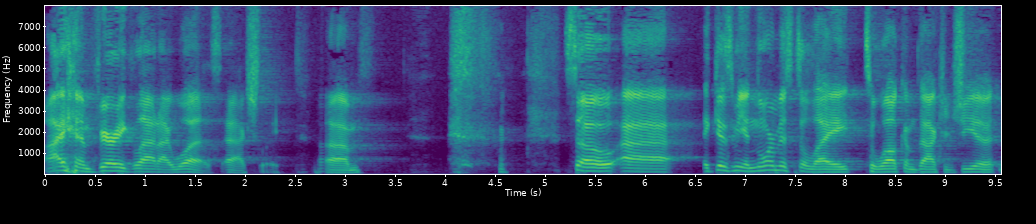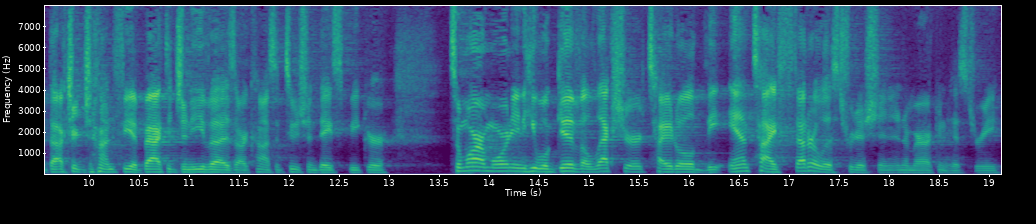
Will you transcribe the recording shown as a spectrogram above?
I am very glad I was, actually. Um, so, uh, it gives me enormous delight to welcome Dr. Gia, Dr. John Fea back to Geneva as our Constitution Day speaker. Tomorrow morning, he will give a lecture titled The Anti Federalist Tradition in American History.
